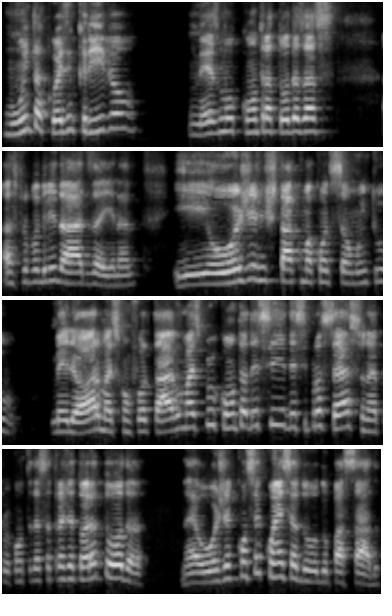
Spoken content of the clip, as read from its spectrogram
muita coisa incrível, mesmo contra todas as, as probabilidades aí, né? E hoje a gente está com uma condição muito melhor, mais confortável, mas por conta desse, desse processo, né? Por conta dessa trajetória toda. Né? Hoje é consequência do, do passado.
